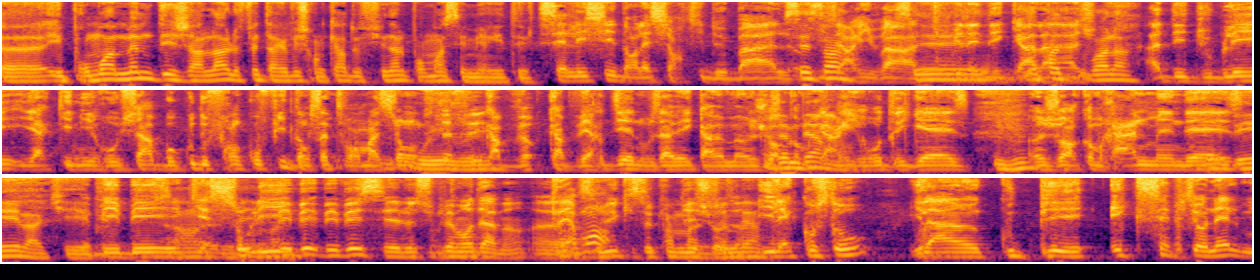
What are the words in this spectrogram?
Euh, et pour moi, même déjà là, le fait d'arriver jusqu'en quart de finale, pour moi, c'est mérité. C'est laissé dans les sorties de balles. C'est Ils ça. arrivent à trouver les de- décalages, voilà. à dédoubler. Il y a Kenny Rocha, beaucoup de francophiles dans cette formation. Oui, oui. Cap, Capverdienne, vous avez quand même un joueur comme bien, Gary. Rodriguez, Mhm. un joueur comme Ryan Mendes, Bébé, là, qui est. Bébé, qui est Bébé, solide. Bébé, bébé, c'est le supplément d'âme. Hein. Euh, Clairement. c'est lui qui s'occupe des choses. hein. Il est costaud. Il a un coup de pied exceptionnel, Il perd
